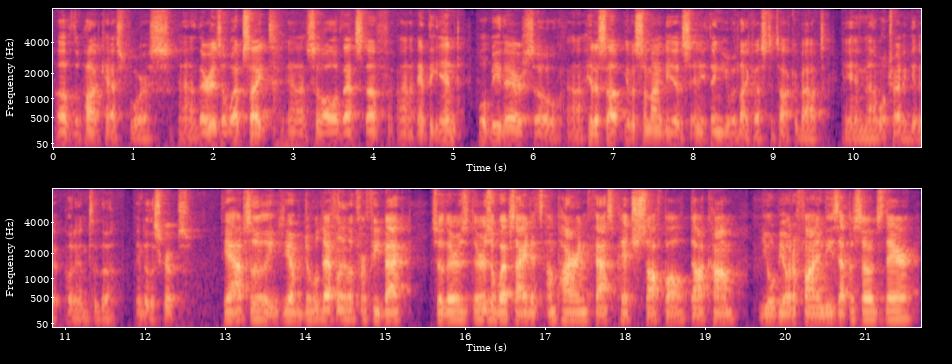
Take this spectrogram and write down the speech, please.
of the podcast for us. Uh, there is a website, uh, so all of that stuff uh, at the end will be there. So uh, hit us up, give us some ideas, anything you would like us to talk about, and uh, we'll try to get it put into the into the scripts. Yeah, absolutely. Yeah, we'll definitely look for feedback. So there's there is a website. It's umpiringfastpitchsoftball.com. You'll be able to find these episodes there.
